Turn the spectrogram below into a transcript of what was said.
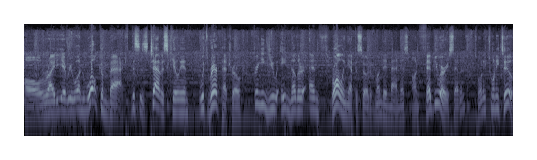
Alrighty, everyone, welcome back. This is Tavis Killian with Rare Petro, bringing you another enthralling episode of Monday Madness on February 7th, 2022.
